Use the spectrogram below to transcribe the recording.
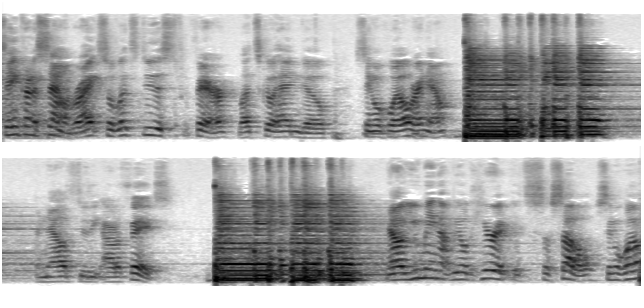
Same kind of sound, right? So let's do this fair. Let's go ahead and go single coil right now. And now let's do the out of phase. Now you may not be able to hear it. It's so subtle. Single coil.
